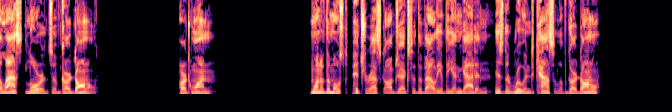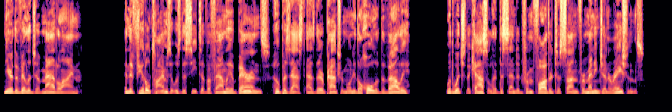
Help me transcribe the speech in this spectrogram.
The Last Lords of Gardonal. Part 1 One of the most picturesque objects of the valley of the Engadin is the ruined castle of Gardonal, near the village of Madaline. In the feudal times, it was the seat of a family of barons who possessed as their patrimony the whole of the valley, with which the castle had descended from father to son for many generations.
